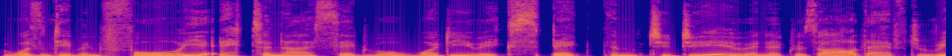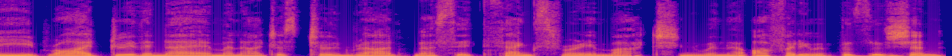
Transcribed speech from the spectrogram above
wasn't even four yet. And I said, well, what do you expect them to do? And it was, oh, they have to read, write, do the name. And I just turned around and I said, thanks very much. And when they offered him a position,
